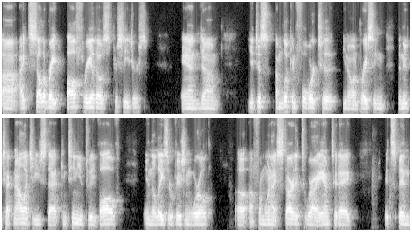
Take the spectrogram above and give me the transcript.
Uh, I celebrate all three of those procedures, and um, you just i'm looking forward to you know embracing the new technologies that continue to evolve in the laser vision world. Uh, uh, from when i started to where i am today it's been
